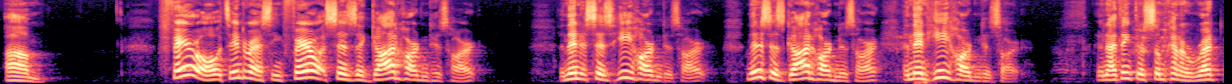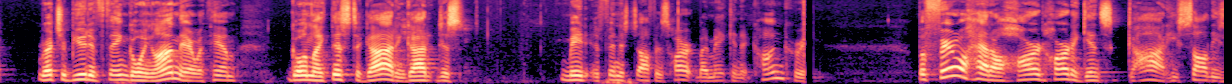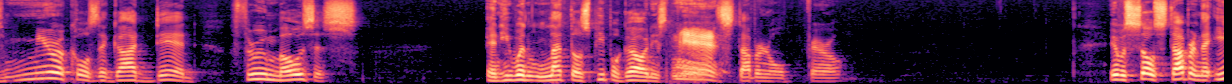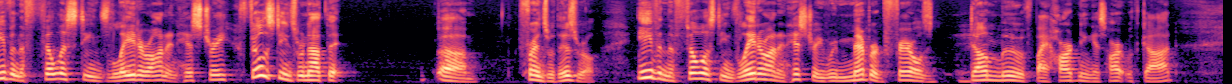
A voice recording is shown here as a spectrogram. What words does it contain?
Um, Pharaoh, it's interesting. Pharaoh, it says that God hardened his heart. And then it says he hardened his heart. And then it says God hardened his heart. And then he hardened his heart. And I think there's some kind of ret- retributive thing going on there with him going like this to God. And God just made it finished off his heart by making it concrete. But Pharaoh had a hard heart against God. He saw these miracles that God did through Moses and he wouldn't let those people go, and he's stubborn old Pharaoh. It was so stubborn that even the Philistines later on in history, Philistines were not the um, friends with Israel. Even the Philistines later on in history remembered Pharaoh's dumb move by hardening his heart with God.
